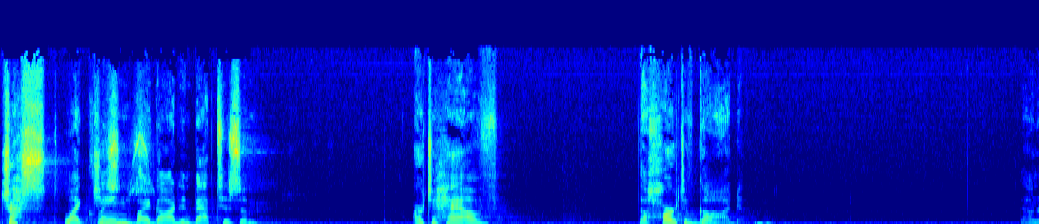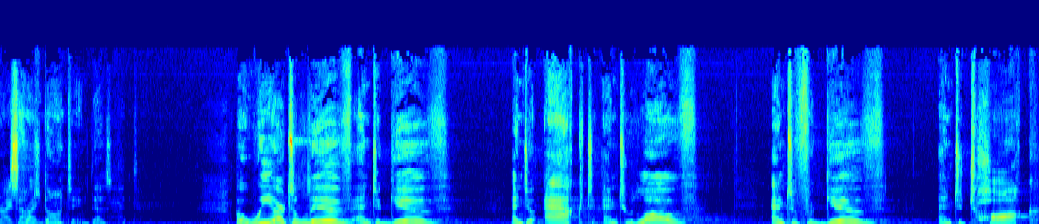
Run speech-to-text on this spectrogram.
just like claimed Jesus. by God in baptism, are to have the heart of God. Downright Sounds daunting. doesn't it? But we are to live and to give and to act and to love and to forgive and to talk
